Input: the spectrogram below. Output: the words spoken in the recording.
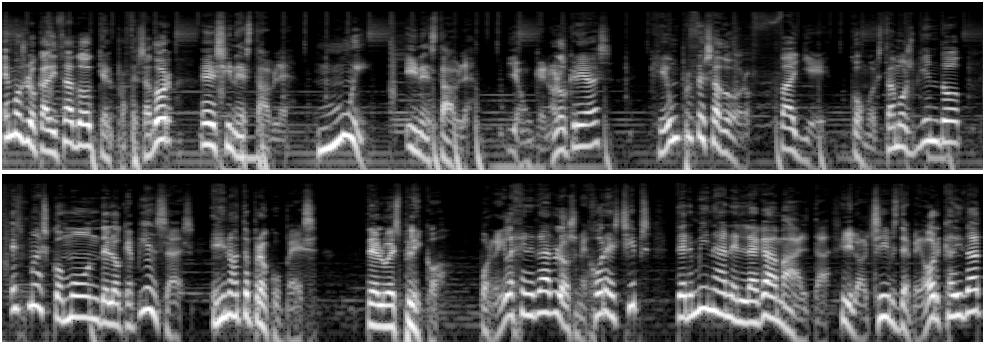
hemos localizado que el procesador es inestable. Muy inestable. Y aunque no lo creas, que un procesador falle como estamos viendo, es más común de lo que piensas. Y no te preocupes, te lo explico. Por regla general, los mejores chips terminan en la gama alta, y los chips de peor calidad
